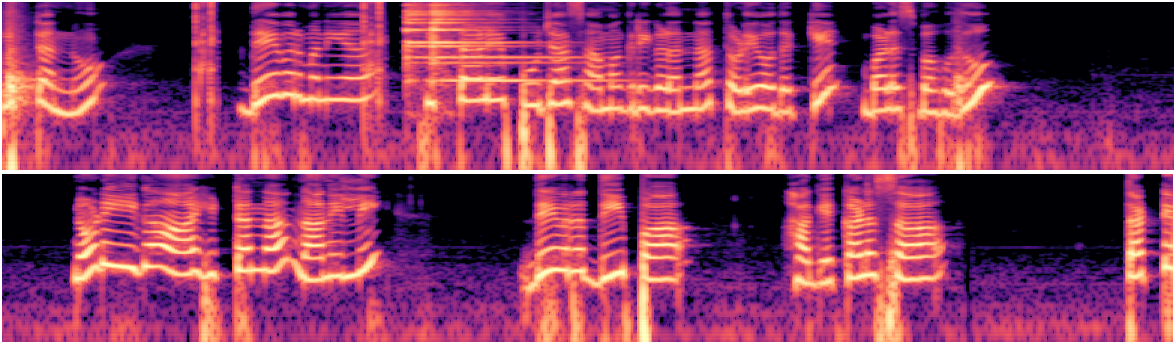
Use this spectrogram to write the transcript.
ಹಿಟ್ಟನ್ನು ದೇವರ ಮನೆಯ ಹಿತ್ತಾಳೆ ಪೂಜಾ ಸಾಮಗ್ರಿಗಳನ್ನು ತೊಳೆಯೋದಕ್ಕೆ ಬಳಸಬಹುದು. ನೋಡಿ ಈಗ ಆ ಹಿಟ್ಟನ್ನು ನಾನಿಲ್ಲಿ ದೇವರ ದೀಪ, ಹಾಗೆ ಕಳಸ ತಟ್ಟೆ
